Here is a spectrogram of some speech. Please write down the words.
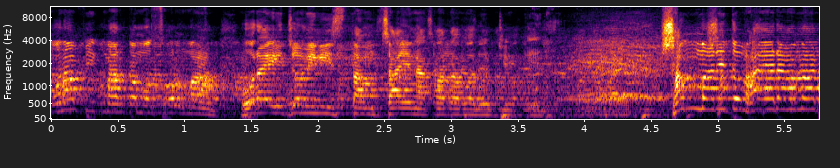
মোনাফিক মার্কা মুসলমান, ওরা এই জমিন ইসলাম চায় না, কথা বলে ঠিক সম্মানিত ভাইয়েরা আমার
